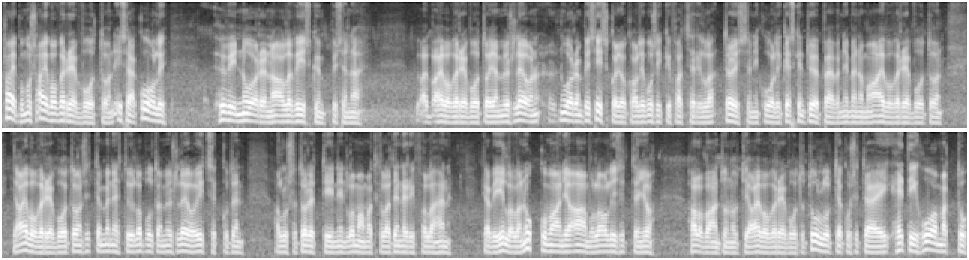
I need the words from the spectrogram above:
taipumus aivoverenvuotoon. Isä kuoli hyvin nuorena, alle 50 aivoverenvuotoon ja myös Leon nuorempi sisko, joka oli musiikkifatserilla töissä, niin kuoli kesken työpäivän nimenomaan aivoverenvuotoon. Ja aivoverenvuotoon sitten menehtyi lopulta myös Leo itse, kuten alussa todettiin, niin lomamatkalla Teneriffalla hän kävi illalla nukkumaan ja aamulla oli sitten jo halvaantunut ja aivoverenvuoto tullut ja kun sitä ei heti huomattu,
